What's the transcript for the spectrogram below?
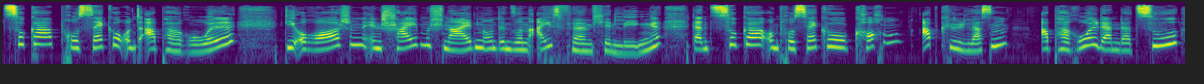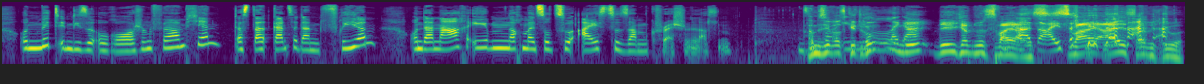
Zucker, Prosecco und Aperol. Die Orangen in Scheiben schneiden und in so ein Eisförmchen legen. Dann Zucker und Prosecco kochen, abkühlen lassen. Aperol dann dazu und mit in diese Orangenförmchen, das Ganze dann frieren und danach eben nochmal so zu Eis zusammen crashen lassen. Haben Sie Super was getrunken? Nee, nee ich habe nur zwei Eis. Also Eis. Zwei Eis habe ich nur.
